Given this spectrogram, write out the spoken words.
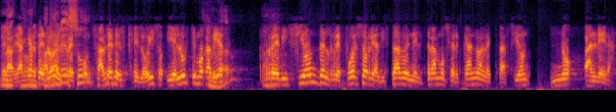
la- que hacerlo el eso. responsable del que lo hizo. Y el último, Javier, Claro. revisión del refuerzo realizado en el tramo cercano a la estación No Palera.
